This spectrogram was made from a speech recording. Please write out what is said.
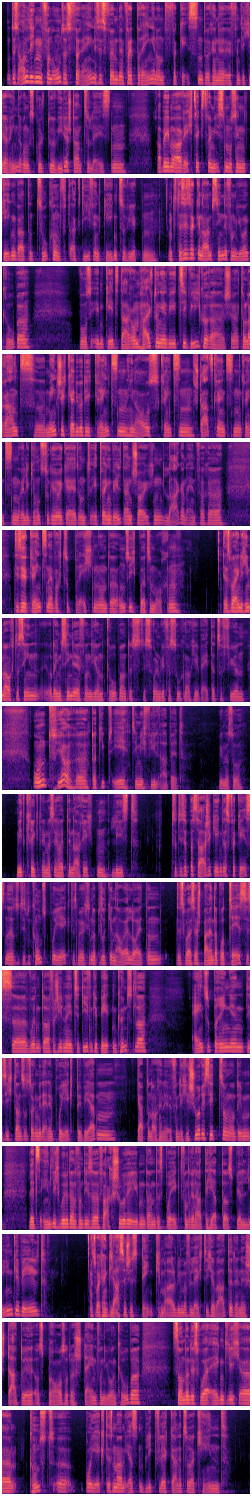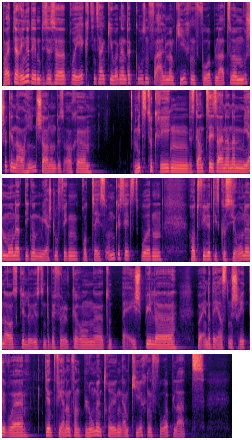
Und das Anliegen von uns als Verein ist es vor allem, dem Verdrängen und Vergessen durch eine öffentliche Erinnerungskultur Widerstand zu leisten, aber eben auch Rechtsextremismus in Gegenwart und Zukunft aktiv entgegenzuwirken. Und das ist ja genau im Sinne von Johann Gruber, wo es eben geht darum, Haltungen wie Zivilcourage, ja, Toleranz, äh, Menschlichkeit über die Grenzen hinaus, Grenzen, Staatsgrenzen, Grenzen, Religionszugehörigkeit und etwaigen weltanschaulichen Lagern einfach äh, diese Grenzen einfach zu brechen und uh, unsichtbar zu machen. Das war eigentlich immer auch der Sinn oder im Sinne von Jörn Gruber und das, das wollen wir versuchen auch hier weiterzuführen. Und ja, äh, da gibt es eh ziemlich viel Arbeit, wie man so mitkriegt, wenn man sich heute Nachrichten liest. Zu dieser Passage gegen das Vergessen, also zu diesem Kunstprojekt, das möchte ich noch ein bisschen genauer erläutern. Das war ein sehr spannender Prozess. Es äh, wurden da verschiedene Initiativen gebeten, Künstler einzubringen, die sich dann sozusagen mit einem Projekt bewerben. Gab dann auch eine öffentliche Jury-Sitzung und eben letztendlich wurde dann von dieser Fachjury eben dann das Projekt von Renate Hertha aus Berlin gewählt. Es war kein klassisches Denkmal, wie man vielleicht sich erwartet, eine Statue aus Bronze oder Stein von Johann Gruber, sondern es war eigentlich ein Kunstprojekt, das man am ersten Blick vielleicht gar nicht so erkennt. Heute erinnert eben dieses äh, Projekt in St. Georgen an der Gusen vor allem am Kirchenvorplatz, aber man muss schon genau hinschauen, um das auch äh, mitzukriegen. Das Ganze ist in einem mehrmonatigen und mehrstufigen Prozess umgesetzt worden, hat viele Diskussionen ausgelöst in der Bevölkerung. Äh, zum Beispiel war einer der ersten Schritte war die Entfernung von Blumentrögen am Kirchenvorplatz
